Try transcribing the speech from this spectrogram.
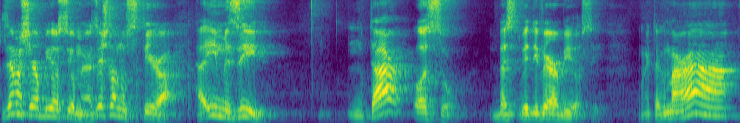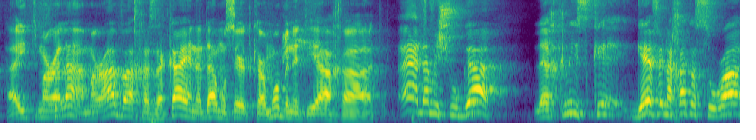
זה מה שרבי יוסי אומר, אז יש לנו סתירה, האם מזיד מותר או אסור, בדברי רבי יוסי. אומרת הגמרא, ההתמרה לה, מראה והחזקה אין אדם מוסר את כרמו בנטייה אחת. היה אדם משוגע להכניס גפן אחת אסורה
